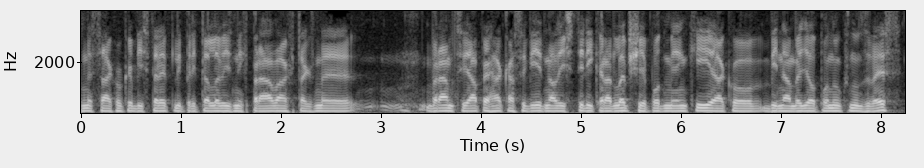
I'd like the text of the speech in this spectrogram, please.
sme sa ako keby stretli pri televíznych právach, tak sme v rámci APHK si vyjednali 4 krát lepšie podmienky, ako by nám vedel ponúknuť zväz.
